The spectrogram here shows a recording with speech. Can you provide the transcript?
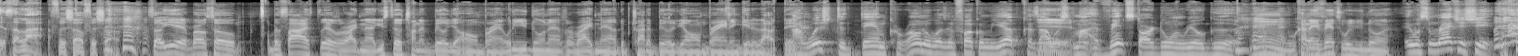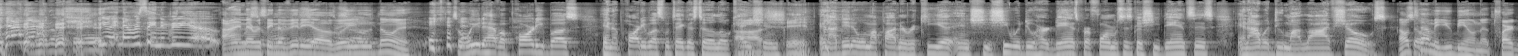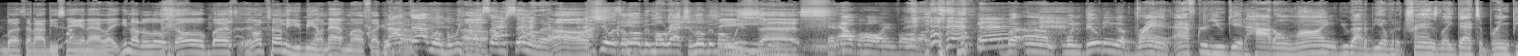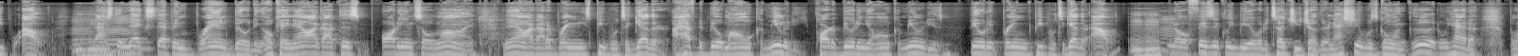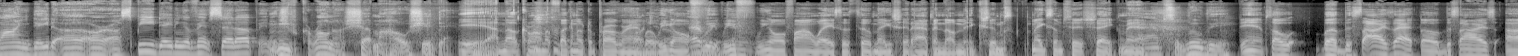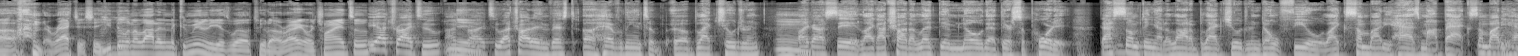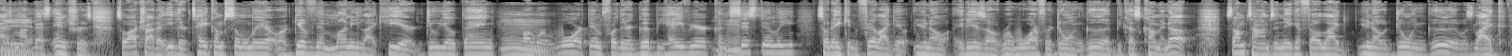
it's a lot for sure, for sure. so yeah, bro. So besides Thizzler right now, you still trying to build your own brand. What are you doing as of right now to try to build your own brand and get it out there? I wish the damn Corona wasn't fucking me up because I was my event started doing real good. Mm, what kind of events were you doing? it was some ratchet shit. You know what I'm saying? You ain't never seen the videos. I ain't never seen the videos. What you was doing? So we'd have a party bus, and a party bus would take us to a location. Oh, shit. And I did it with my partner Rakia, and she she would do her dance performances because she dances, and I would do my live shows. Don't So- tell me you be on the twerk bus that I be seeing that, like you know the little gold bus. Don't tell me you be on that motherfucker. Not bro. that one, but we had uh, something similar. Oh, my shit was a little bit more ratchet, a little bit more weed Jesus. and alcohol involved. but um, when building a brand, after you get hot online, you got to be able to translate that to bring people out. Mm-hmm. That's the next step in brand building. Okay, now I got this audience online. Now I got to bring these people together. I have to build my own community. Part of building your own community is build it, bring people together out. Mm-hmm. You know, physically be able to touch each other, and that shit was going good. We had a blind data uh, or a speed dating event set up, and Corona shut my whole shit down. Yeah, I know Corona fucking up the program, but we gonna we, we we gonna find ways to still make shit happen though. Make some make some shit shake, man. Absolutely. Damn. So, but besides that though, besides uh, the ratchet shit, you doing a lot in the community as well too, though, right? Or trying to? Yeah, I try to. I Yeah. try to. I try to invest uh, heavily into uh, black children. Mm. Like I said, like I try to let them know that they're supported. That's something that a lot of black children don't feel like somebody has my back. Somebody has my best interest. So I try to either take them somewhere or give them money like here, do your thing Mm. or reward them for their good behavior Mm-hmm. consistently so they can feel like it, you know, it is a reward for doing good because coming up, sometimes a nigga felt like, you know, doing good was like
